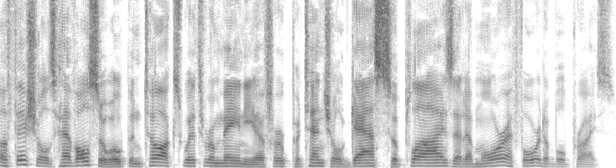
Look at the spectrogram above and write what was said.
Officials have also opened talks with Romania for potential gas supplies at a more affordable price.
